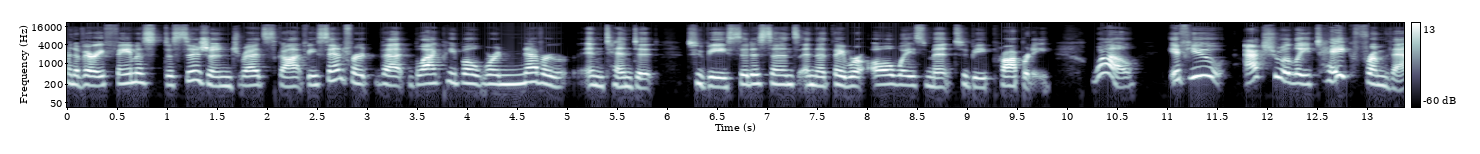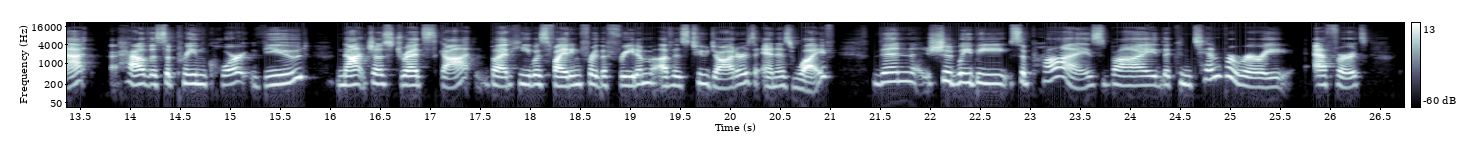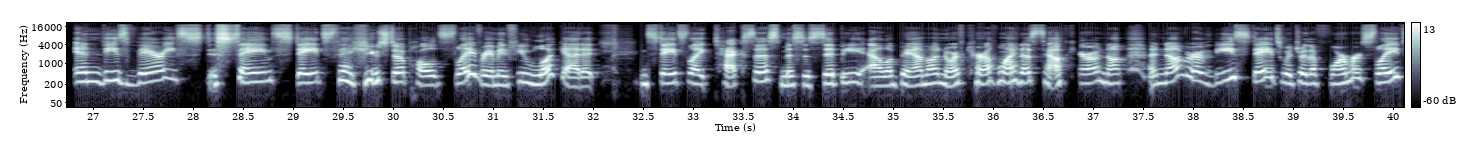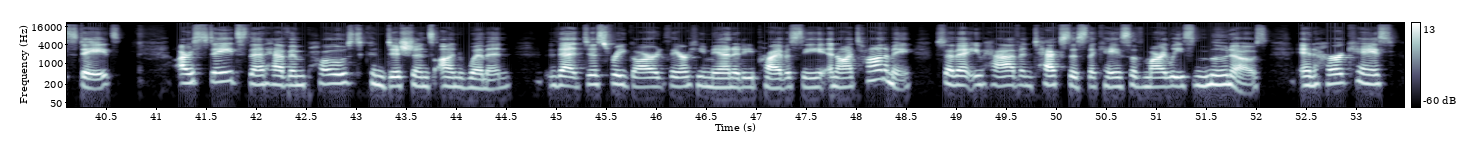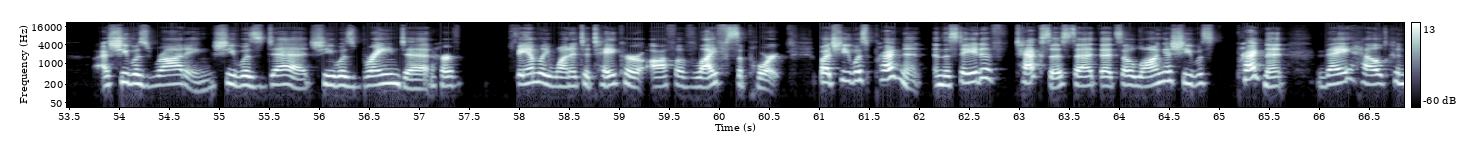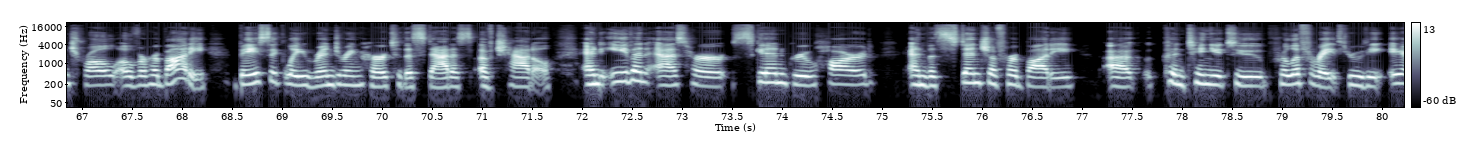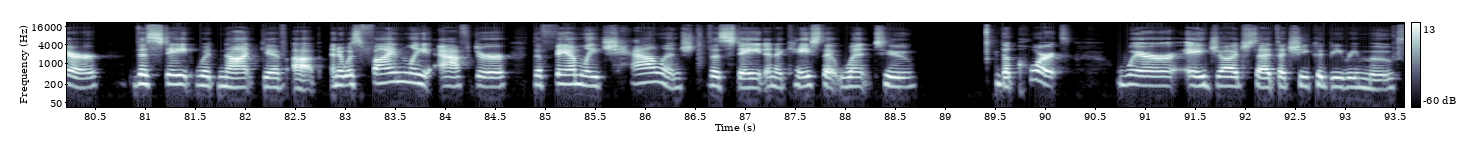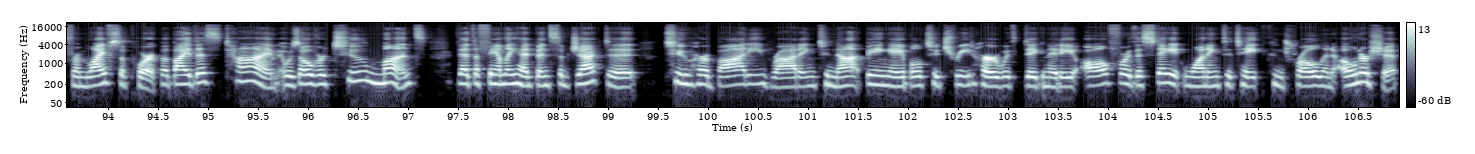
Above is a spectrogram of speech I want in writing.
in a very famous decision, Dred Scott v. Sandford, that Black people were never intended to be citizens and that they were always meant to be property. Well, if you actually take from that how the Supreme Court viewed not just Dred Scott, but he was fighting for the freedom of his two daughters and his wife, then should we be surprised by the contemporary efforts in these very st- same states that used to uphold slavery? I mean, if you look at it, in states like Texas, Mississippi, Alabama, North Carolina, South Carolina, a number of these states, which are the former slave states, are states that have imposed conditions on women that disregard their humanity, privacy, and autonomy. So that you have in Texas the case of Marlise Munoz. In her case, uh, she was rotting, she was dead, she was brain dead. Her family wanted to take her off of life support, but she was pregnant. And the state of Texas said that so long as she was pregnant, they held control over her body, basically rendering her to the status of chattel. And even as her skin grew hard and the stench of her body uh, continued to proliferate through the air, the state would not give up. And it was finally after the family challenged the state in a case that went to the courts where a judge said that she could be removed from life support. But by this time, it was over two months that the family had been subjected to her body rotting, to not being able to treat her with dignity, all for the state wanting to take control and ownership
